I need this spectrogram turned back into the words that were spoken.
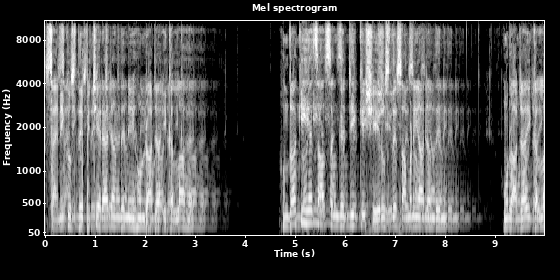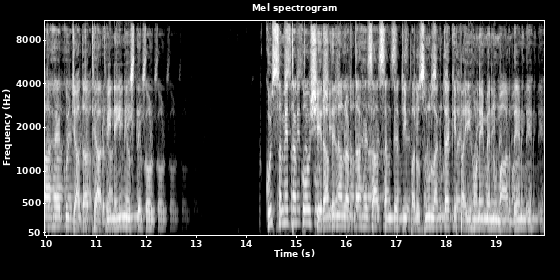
ਸੈਨਿਕ ਉਸ ਦੇ ਪਿੱਛੇ ਰਹਿ ਜਾਂਦੇ ਨੇ ਹੁਣ ਰਾਜਾ ਇਕੱਲਾ ਹੈ। ਹੁੰਦਾ ਕੀ ਹੈ ਸਾਧ ਸੰਗਤ ਜੀ ਕਿ ਸ਼ੇਰ ਉਸ ਦੇ ਸਾਹਮਣੇ ਆ ਜਾਂਦੇ ਨੇ। ਹੁਣ ਰਾਜਾ ਇਕੱਲਾ ਹੈ ਕੋਈ ਜ਼ਿਆਦਾ ਹਥਿਆਰ ਵੀ ਨਹੀਂ ਨੇ ਉਸ ਦੇ ਕੋਲ। ਕੁਝ ਸਮੇਂ ਤੱਕ ਉਹ ਸ਼ੇਰਾਂ ਦੇ ਨਾਲ ਲੜਦਾ ਹੈ ਸਾਧ ਸੰਗਤ ਜੀ ਪਰ ਉਸ ਨੂੰ ਲੱਗਦਾ ਹੈ ਕਿ ਭਾਈ ਹੁਣੇ ਮੈਨੂੰ ਮਾਰ ਦੇਣਗੇ।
